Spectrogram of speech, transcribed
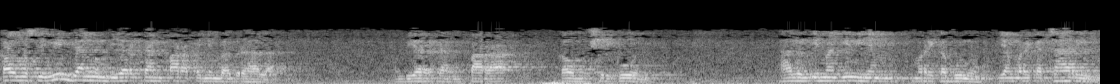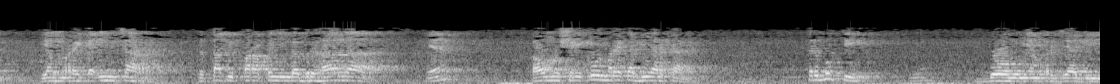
kaum muslimin dan membiarkan para penyembah berhala. Membiarkan para kaum musyrikun. Ahlul iman ini yang mereka bunuh, yang mereka cari, yang mereka incar. Tetapi para penyembah berhala, ya, kaum musyrikun mereka biarkan terbukti bom yang terjadi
